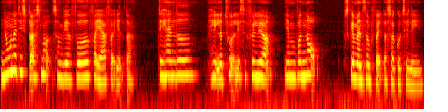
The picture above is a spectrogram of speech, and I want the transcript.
nogle af de spørgsmål, som vi har fået fra jer forældre, det handlede helt naturligt selvfølgelig om, jamen hvornår skal man som forælder så gå til lægen?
